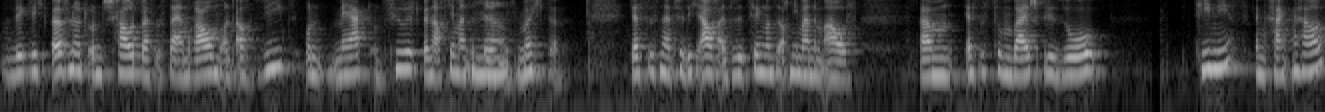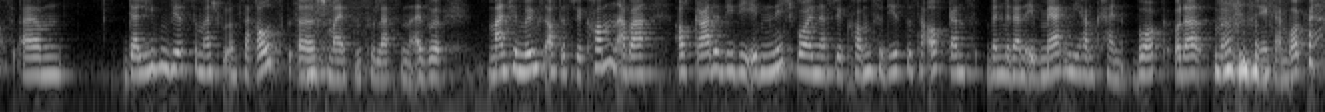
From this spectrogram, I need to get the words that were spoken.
wirklich öffnet und schaut, was ist da im Raum und auch sieht und merkt und fühlt, wenn auch jemand ist, der das nicht möchte. Das ist natürlich auch, also wir zwingen uns auch niemandem auf. Ähm, es ist zum Beispiel so, Teenies im Krankenhaus, ähm, da lieben wir es zum Beispiel, uns da rausschmeißen äh, zu lassen. Also manche mögen es auch, dass wir kommen, aber auch gerade die, die eben nicht wollen, dass wir kommen, für die ist das ja auch ganz, wenn wir dann eben merken, die haben keinen Bock oder, ne, nee, keinen Bock,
